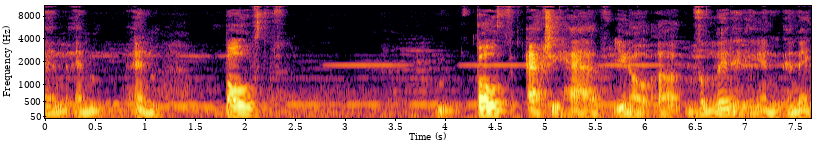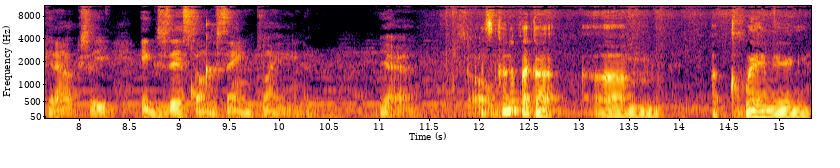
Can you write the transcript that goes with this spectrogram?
and and and both both actually have you know uh, validity and, and they can actually exist on the same plane. Yeah. So It's kind of like a um, a claiming,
